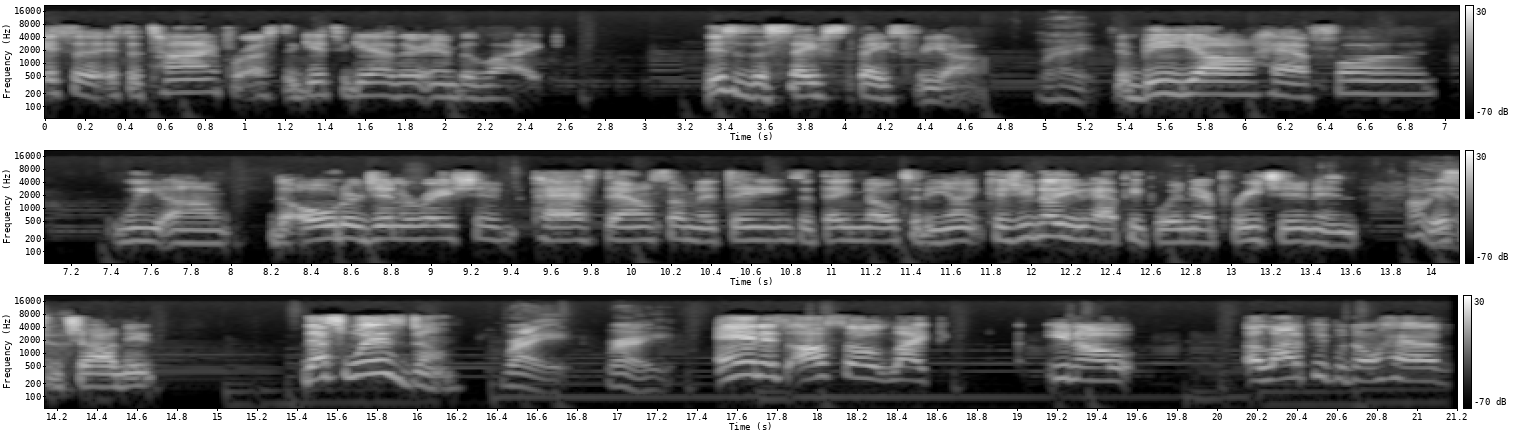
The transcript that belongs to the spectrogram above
it's a, it's a time for us to get together and be like, this is a safe space for y'all. Right. To be y'all, have fun, we um the older generation pass down some of the things that they know to the young because you know you have people in there preaching and oh, this yeah. what y'all need that's wisdom. Right right. And it's also like you know a lot of people don't have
